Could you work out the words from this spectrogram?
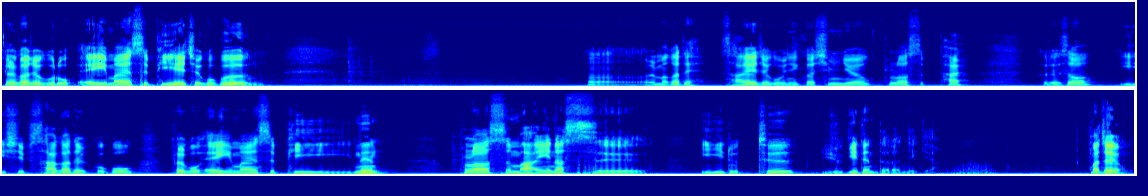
결과적으로 a 마이너스 b의 제곱은 어, 얼마가 돼? 4의 제곱이니까 16 플러스 8 그래서 24가 될 거고 결국 a 마이너스 b는 플러스 마이너스 2 루트 6이 된다는 얘기야. 맞아요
